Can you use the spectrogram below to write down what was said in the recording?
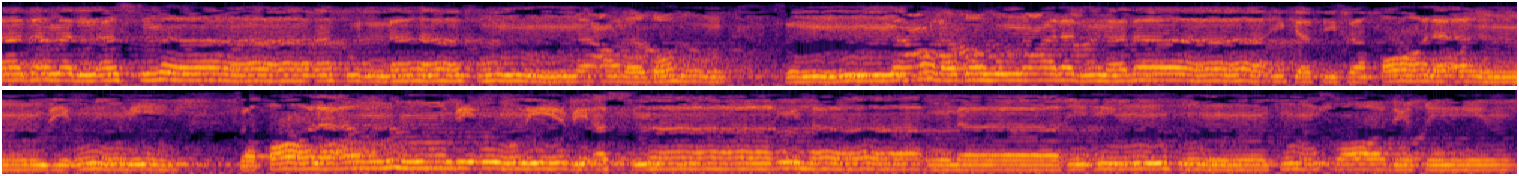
آدم الأسماء كلها ثم عرضهم, ثم عرضهم على الملائكة فقال أنبئوني, فقال أنبئوني بأسماء هؤلاء إن كنتم صادقين.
